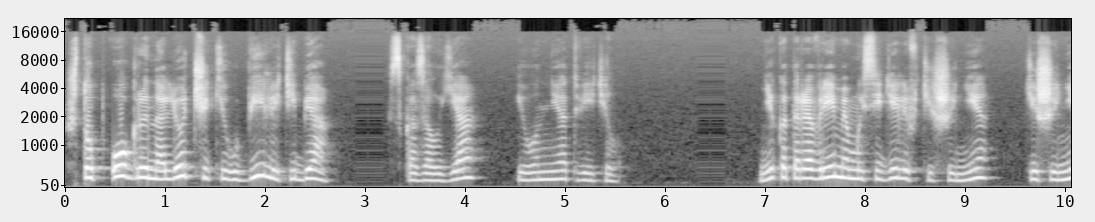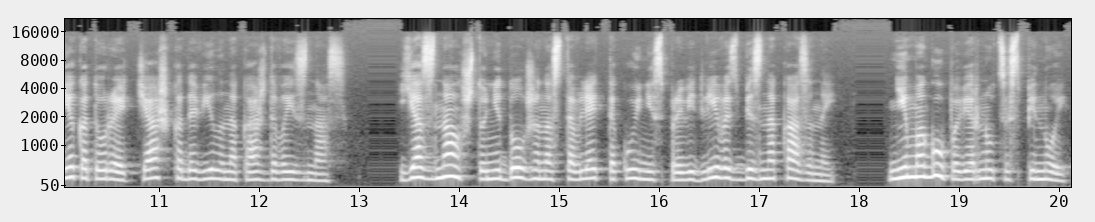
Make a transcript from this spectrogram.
чтоб огры-налетчики убили тебя?» — сказал я, и он не ответил. Некоторое время мы сидели в тишине, тишине, которая тяжко давила на каждого из нас. Я знал, что не должен оставлять такую несправедливость безнаказанной. Не могу повернуться спиной,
